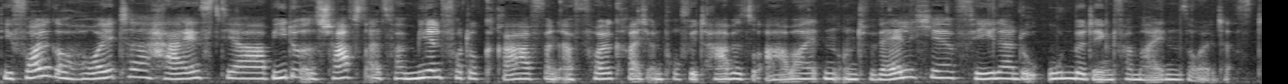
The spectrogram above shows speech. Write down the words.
Die Folge heute heißt ja, wie du es schaffst, als Familienfotografin erfolgreich und profitabel zu arbeiten und welche Fehler du unbedingt vermeiden solltest.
